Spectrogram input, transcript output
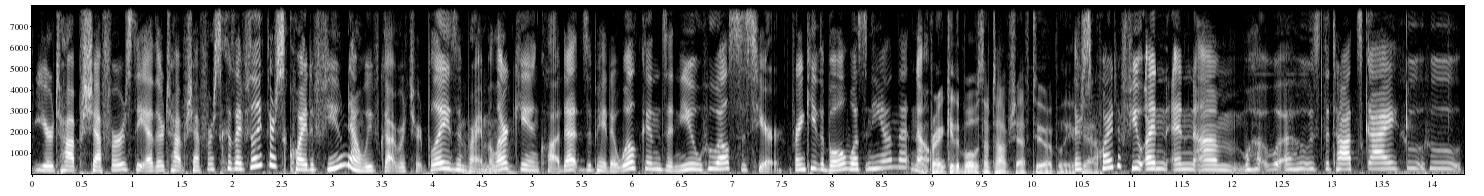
your top chefers, the other top chefers? Because I feel like there's quite a few now. We've got Richard Blais and Brian Malarkey and Claudette Zepeda Wilkins and you. Who else is here? Frankie the Bull wasn't he on that? No. Frankie the Bull was on Top Chef too, I believe. There's yeah. quite a few, and and um, wh- wh- who's the Tots guy? Who who?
